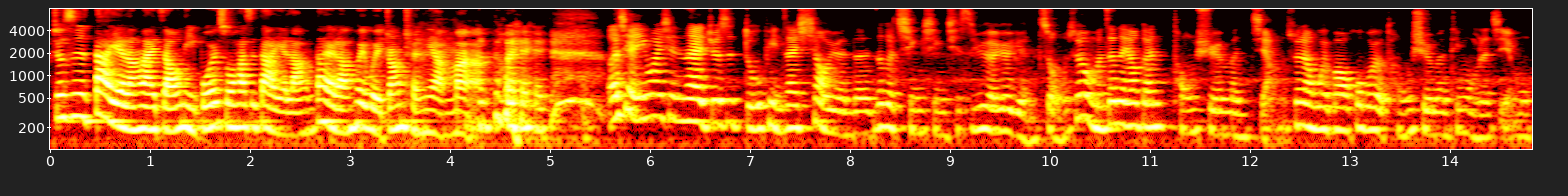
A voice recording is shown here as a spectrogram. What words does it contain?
就是大野狼来找你，不会说他是大野狼，大野狼会伪装成你阿妈。对，而且因为现在就是毒品在校园的这个情形其实越来越严重，所以我们真的要跟同学们讲。虽然我也不知道会不会有同学们听我们的节目，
